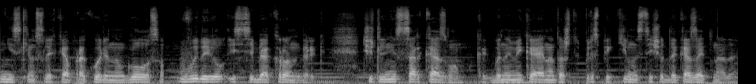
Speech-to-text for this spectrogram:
низким слегка прокуренным голосом выдавил из себя Кронберг, чуть ли не с сарказмом, как бы намекая на то, что перспективность еще доказать надо.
